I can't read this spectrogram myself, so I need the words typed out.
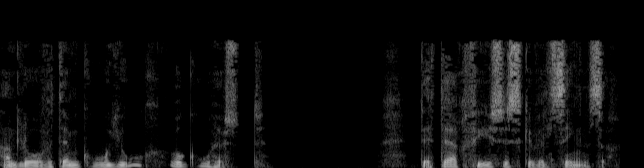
Han lovet dem god jord og god høst. Dette er fysiske velsignelser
